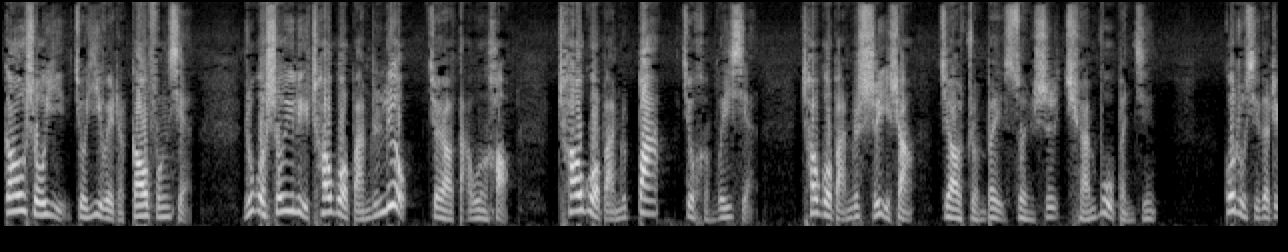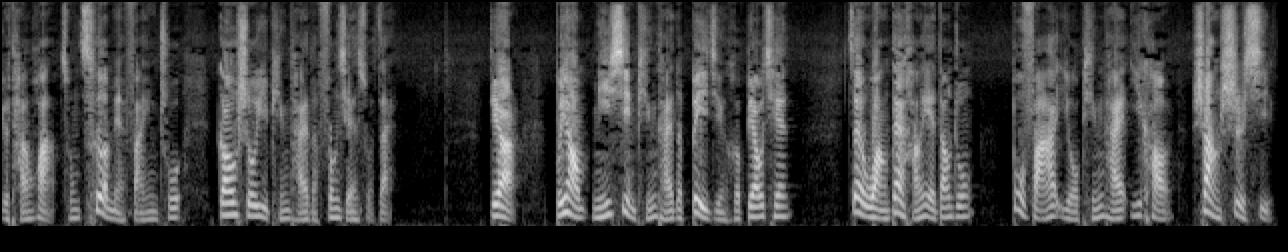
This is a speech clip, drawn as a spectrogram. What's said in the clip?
高收益就意味着高风险，如果收益率超过百分之六，就要打问号；超过百分之八就很危险；超过百分之十以上，就要准备损失全部本金。郭主席的这个谈话从侧面反映出高收益平台的风险所在。第二，不要迷信平台的背景和标签，在网贷行业当中，不乏有平台依靠上市系、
